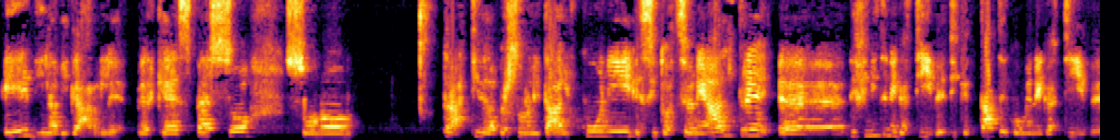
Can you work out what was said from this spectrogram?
e di navigarle, perché spesso sono tratti della personalità alcuni e situazioni altre eh, definite negative, etichettate come negative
